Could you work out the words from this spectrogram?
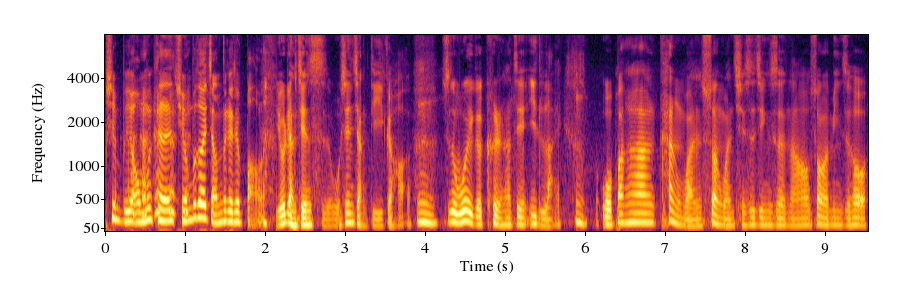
先不用，我们可能全部都在讲这个就饱了。有两件事，我先讲第一个好了。嗯就是我有一个客人，他之前一来，嗯我帮他看完算完前世今生，然后算完命之后，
